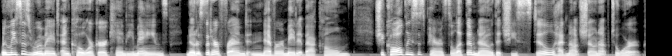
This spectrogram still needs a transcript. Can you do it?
When Lisa's roommate and coworker, Candy Maines, noticed that her friend never made it back home, she called Lisa's parents to let them know that she still had not shown up to work.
